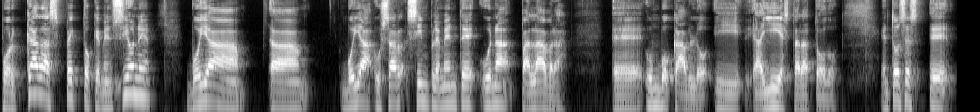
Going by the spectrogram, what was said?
por cada aspecto que mencione voy a, voy a usar simplemente una palabra, eh, un vocablo, y allí estará todo. Entonces, eh,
